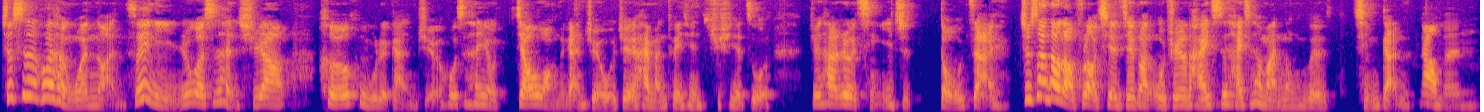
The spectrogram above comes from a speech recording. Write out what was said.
就是会很温暖。所以你如果是很需要呵护的感觉，或是很有交往的感觉，我觉得还蛮推荐巨蟹座。就是他热情一直都在，就算到老夫老妻的阶段，我觉得还是还是蛮浓的。情感。那我们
